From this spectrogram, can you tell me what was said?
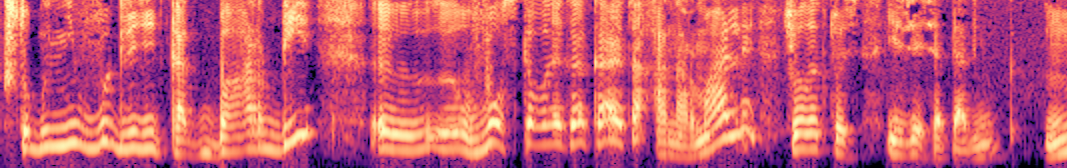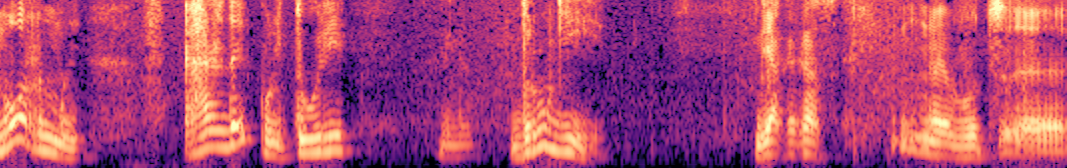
чтобы не выглядеть как Барби э, восковая какая-то, а нормальный человек. То есть и здесь опять нормы в каждой культуре другие. Я как раз э, вот э,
